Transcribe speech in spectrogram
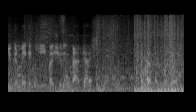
You can make a key by shooting bad guys? I got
